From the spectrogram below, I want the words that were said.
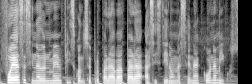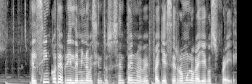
fue asesinado en Memphis cuando se preparaba para asistir a una cena con amigos. El 5 de abril de 1969 fallece Rómulo Gallegos Freire,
